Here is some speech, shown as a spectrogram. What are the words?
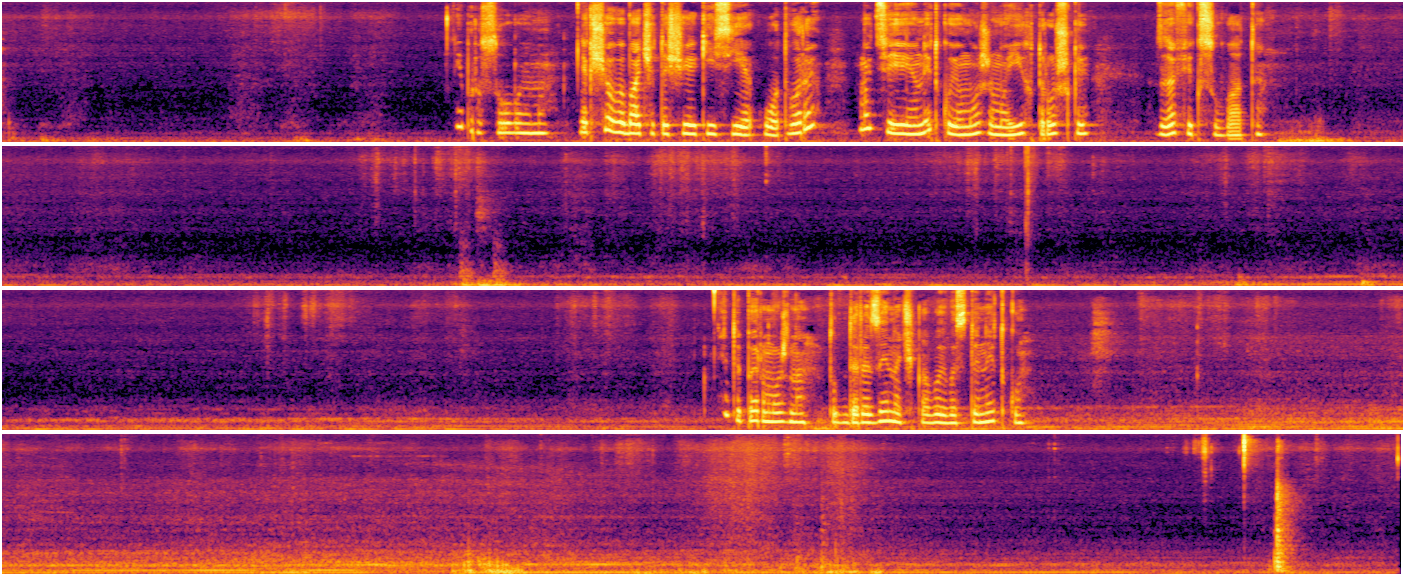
і просовуємо. Якщо ви бачите, що якісь є отвори, ми цією ниткою можемо їх трошки зафіксувати. І тепер можна тут, де резиночка, вивести нитку.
